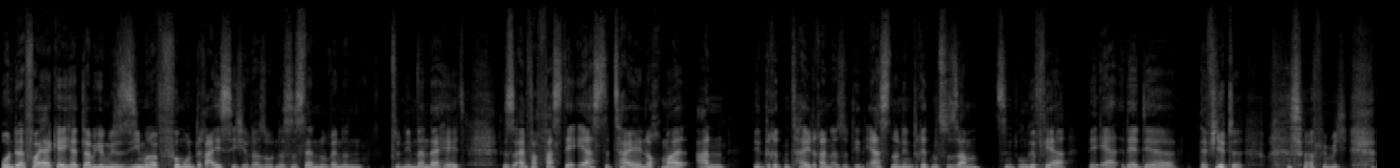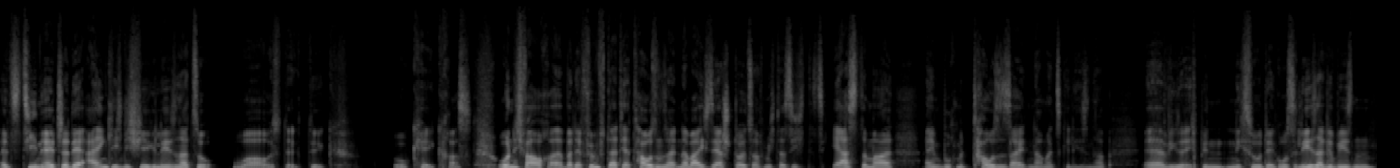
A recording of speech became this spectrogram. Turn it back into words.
Und der Feuerkelch hat, glaube ich, irgendwie 735 oder so. Und das ist dann, wenn du so nebeneinander hältst, das ist einfach fast der erste Teil nochmal an den dritten Teil dran. Also den ersten und den dritten zusammen sind ungefähr der, der, der, der vierte. Das war für mich als Teenager, der eigentlich nicht viel gelesen hat, so, wow, ist der dick. Okay, krass. Und ich war auch äh, bei der fünfte, hat ja 1000 Seiten, da war ich sehr stolz auf mich, dass ich das erste Mal ein Buch mit 1000 Seiten damals gelesen habe. Äh, wie gesagt, ich bin nicht so der große Leser gewesen.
